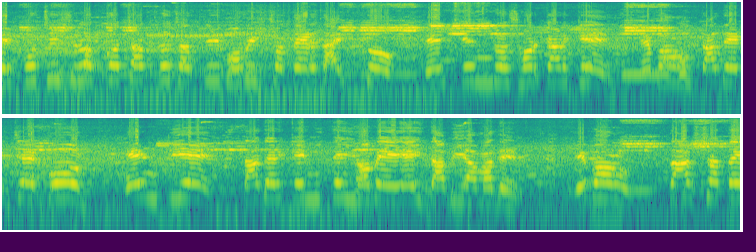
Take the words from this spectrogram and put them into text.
এই পঁচিশ লক্ষ ছাত্রছাত্রীর ভবিষ্যতের দায়িত্ব এই কেন্দ্র সরকারকে এবং তাদের যে বোর্ড এনটিএ তাদেরকে নিতেই হবে এই দাবি আমাদের। এবং তার সাথে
